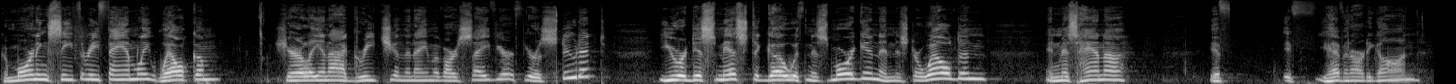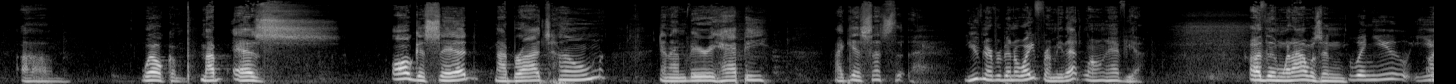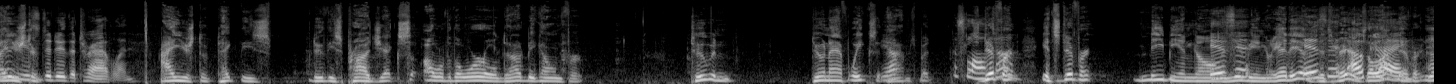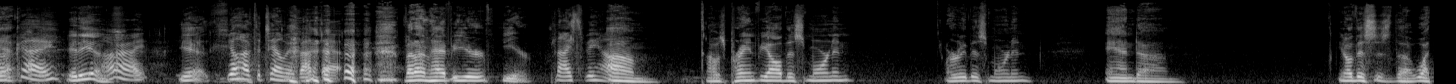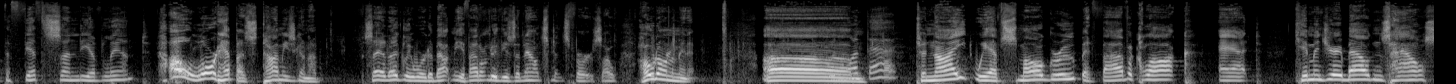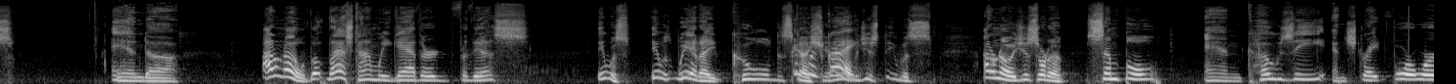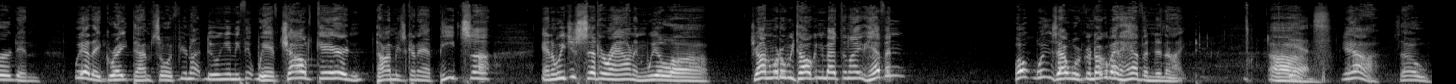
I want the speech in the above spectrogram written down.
Good morning, C3 family. Welcome. Shirley and I greet you in the name of our Savior. If you're a student, you are dismissed to go with Miss Morgan and Mr. Weldon and Miss Hannah. If if you haven't already gone, um, welcome. My, as August said, my bride's home, and I'm very happy. I guess that's the. You've never been away from me that long, have you? Other than when I was in. When you you I used used, to- to, do the traveling. I used to take these, do these projects all over the world, and I'd be gone for two and two and a half weeks at Yep. times. But That's a it's long different. time. It's different. Me being gone Is and you it? being it is. Is it's it? very. It's a lot different. Yeah. Okay. It is. All right. Yes. You'll have to tell me about that. But I'm happy you're here. It's nice to be home. Um, I was praying for y'all this morning, early this morning, and um, you know this is the what the fifth Sunday of Lent. Oh Lord help us! Tommy's going to say an ugly word about me if I don't do these announcements first. So hold on a minute. Wouldn't Um, want that. Tonight we have small group at five o'clock at Kim and Jerry Bowden's house, and uh, I don't know. The last time we gathered for this, it was it was we had a cool discussion. great. was just it was I don't know. It was just sort of simple and cozy and straightforward, and we had a great time. So if you're not doing anything, we have childcare, and Tommy's going to have pizza, and we just sit around and we'll. Uh, John, what are we talking about tonight? Heaven. What, what is that? We're going to talk about heaven tonight. Um, yes. Yeah. So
